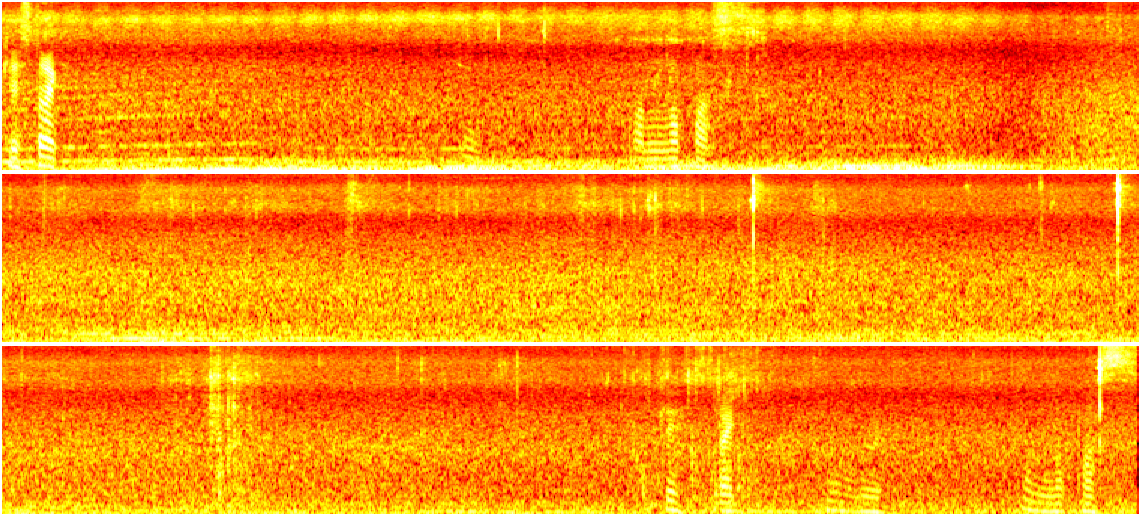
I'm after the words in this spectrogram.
Oke, strike. Oh, terlepas. Oke, strike. Aduh, terlepas.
